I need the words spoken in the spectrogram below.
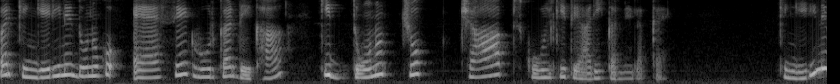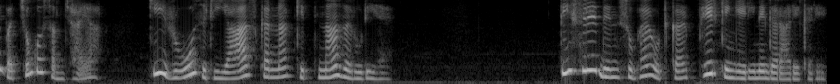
पर किंगेरी ने दोनों को ऐसे घूर कर देखा कि दोनों चुपचाप स्कूल की तैयारी करने लग गए। किंगेरी ने बच्चों को समझाया कि रोज रियाज करना कितना ज़रूरी है। तीसरे दिन सुबह उठकर फिर किंगेरी ने गरारे करे।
